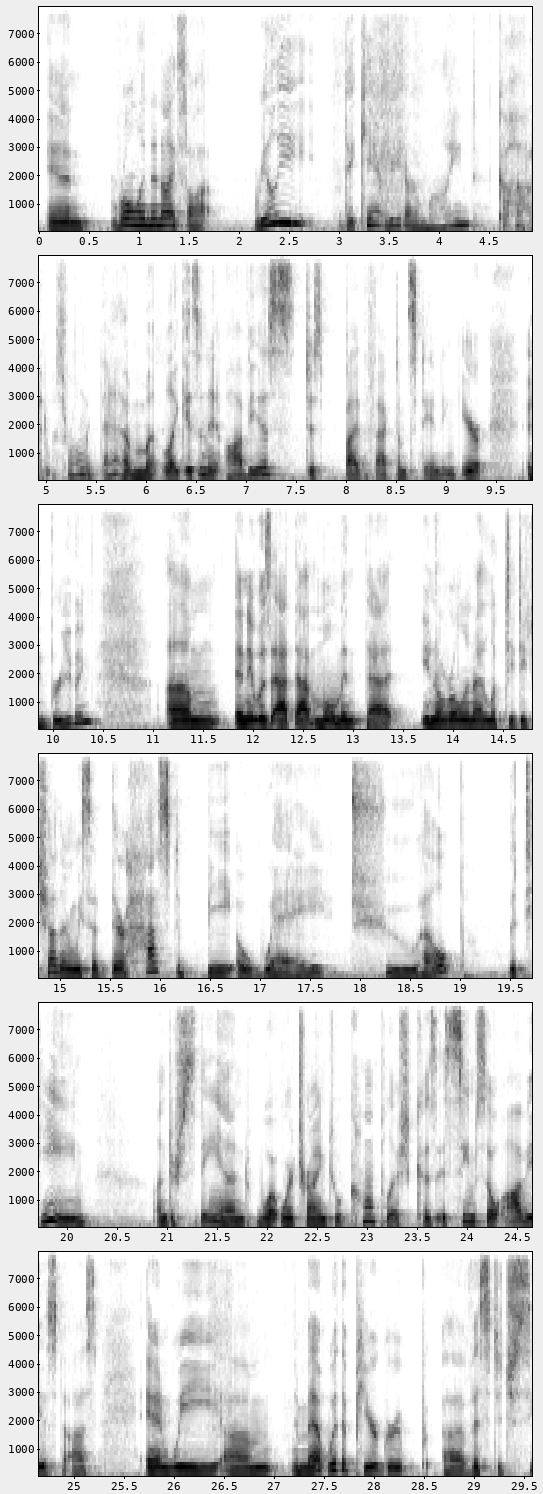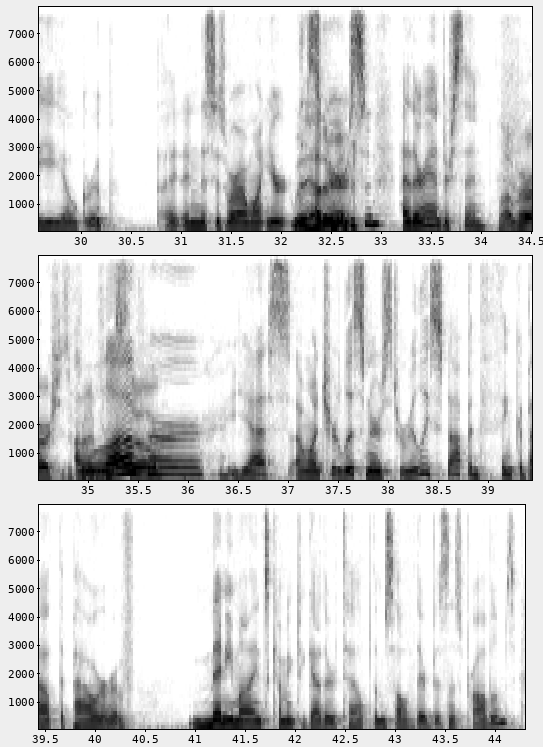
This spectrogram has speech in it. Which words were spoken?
And Roland and I thought, Really? They can't read our mind? God, what's wrong with them? Like, isn't it obvious just by the fact I'm standing here and breathing? Um, and it was at that moment that, you know, Roland and I looked at each other and we said, there has to be a way to help the team understand what we're trying to accomplish because it seems so obvious to us. And we um, met with a peer group, uh, Vistage CEO group, and this is where I want your With listeners. Heather Anderson? Heather Anderson. Love her. She's a friend from love Stowe. her. Yes, I want your listeners to really stop and think about the power of many minds coming together to help them solve their business problems.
